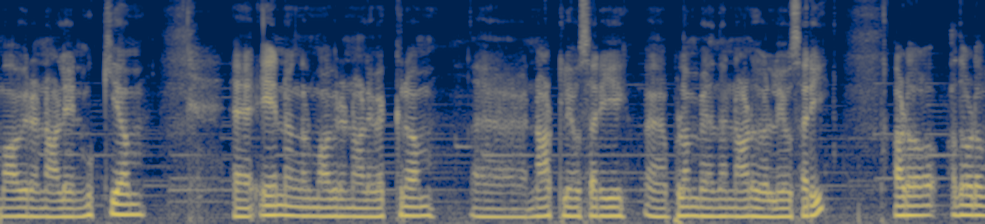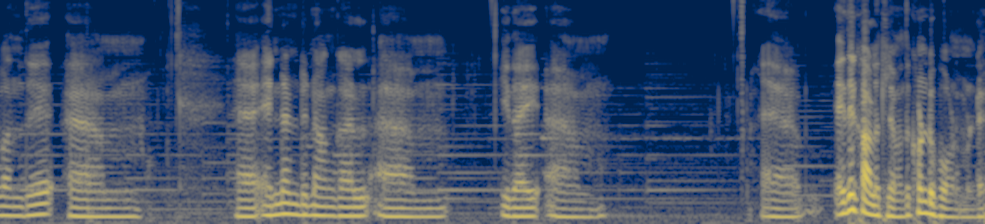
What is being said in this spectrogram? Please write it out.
மாவீர நாளின் முக்கியம் ஏனங்கள் ஏன் நாங்கள் மாவீர நாளை வைக்கிறோம்? நாட்டிலையும் சரி புலம்பெயர்ந்த நாடுகள்லையோ சரி. அதோ அதோடு வந்து என்னென்று நாங்கள் இதை எதிர்காலத்தில் வந்து கொண்டு போகணும்ண்டு.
